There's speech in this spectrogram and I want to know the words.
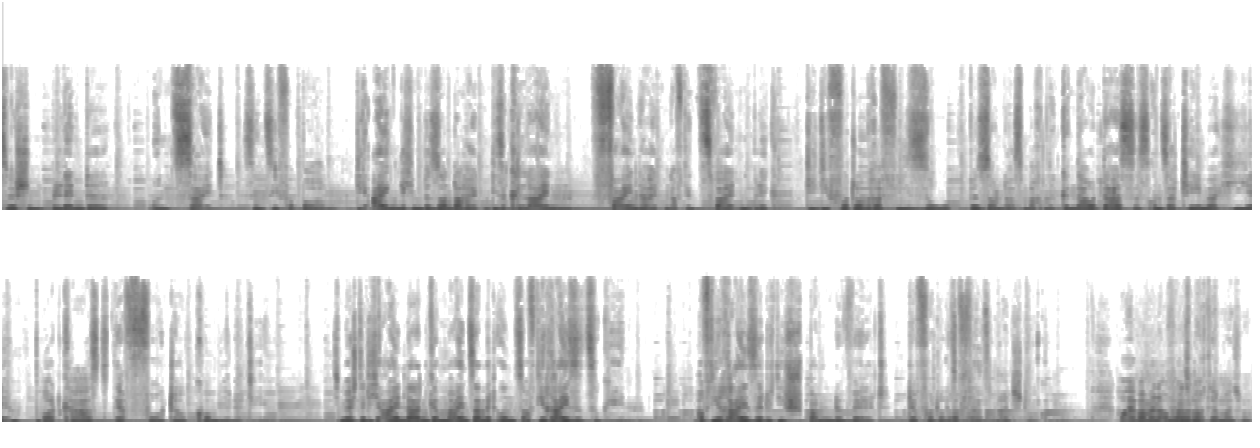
zwischen Blende und Zeit sind sie verborgen. Die eigentlichen Besonderheiten, diese kleinen Feinheiten auf den zweiten Blick, die die Fotografie so besonders machen. Und genau das ist unser Thema hier im Podcast der Foto Community. Ich möchte dich einladen, gemeinsam mit uns auf die Reise zu gehen. Auf die Reise durch die spannende Welt der Fotografie. Das ist mein Stuhl, guck mal. Einfach meine Ja, Aufnahme das macht er manchmal.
